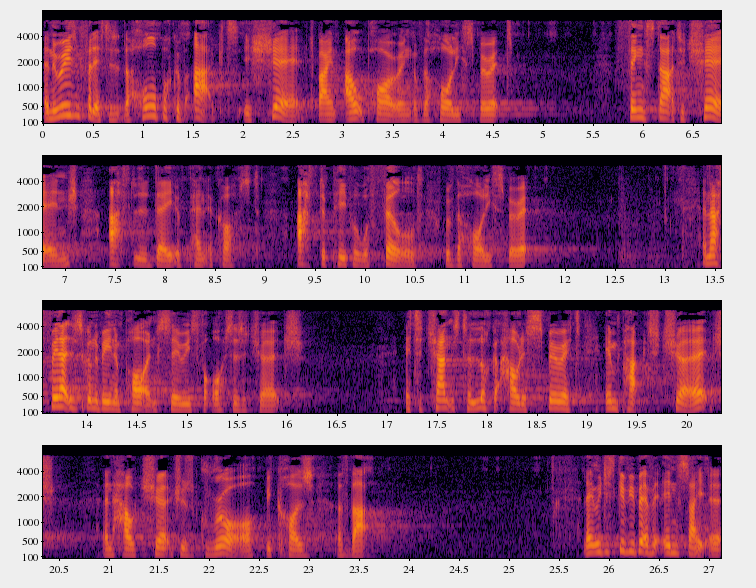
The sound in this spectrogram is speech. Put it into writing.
And the reason for this is that the whole book of Acts is shaped by an outpouring of the Holy Spirit things start to change after the day of Pentecost, after people were filled with the Holy Spirit. And I feel like this is going to be an important series for us as a church. It's a chance to look at how the Spirit impacts church and how churches grow because of that. Let me just give you a bit of an insight uh,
